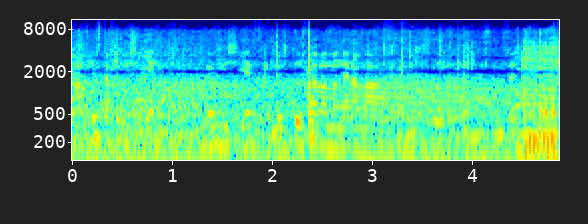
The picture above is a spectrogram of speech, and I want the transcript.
Ah, Mustafa Mishiyen. Mishiyen. Mustafa sama mangarama. L'ho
